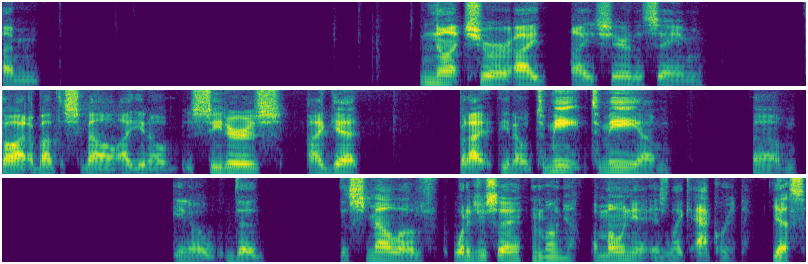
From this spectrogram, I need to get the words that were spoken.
I'm not sure I I share the same thought about the smell. I you know cedars I get, but I you know to me to me um um you know the the smell of what did you say Ammonia. ammonia is like acrid Yes.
